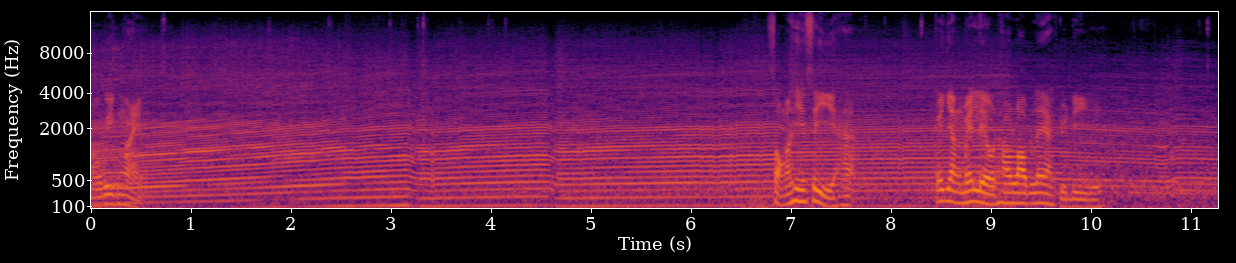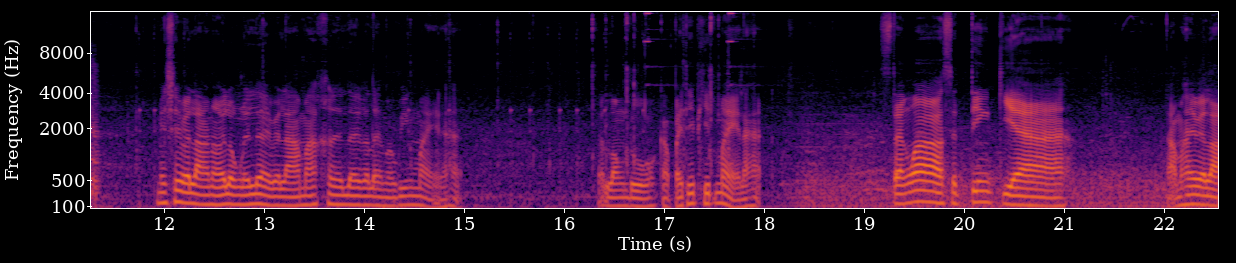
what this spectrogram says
มาวิ่งใหม่ สองนาทีสี่ฮะ ก็ยังไม่เร็วเท่ารอบแรกอยู่ดี ไม่ใช่เวลาน้อยลงเรื่อยๆ เวลามากขึ้นเรื่อยๆ ก็เลยมาวิ่งใหม่นะฮะจะลองดูกลับไปที่พิษใหม่นะฮะ แสดงว่า setting เกียร์ทำให้เวลา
